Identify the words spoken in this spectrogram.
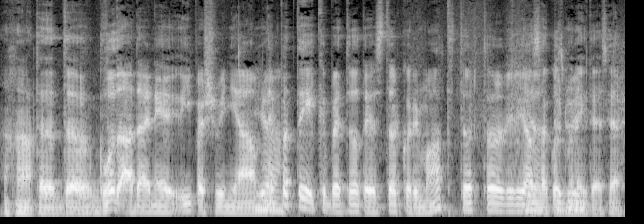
aha, tad uh, gludādainie īpaši viņām Jā. nepatīk, bet toties tur, kur ir mati, tur, tur ir jāsāk ir- uzmanīties. Jā.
